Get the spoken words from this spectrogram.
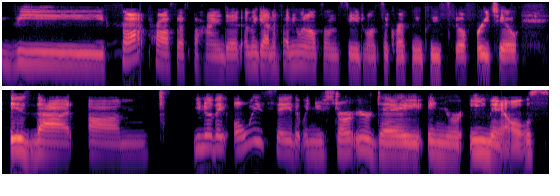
the thought process behind it, and again, if anyone else on stage wants to correct me, please feel free to, is that um, you know, they always say that when you start your day in your emails,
